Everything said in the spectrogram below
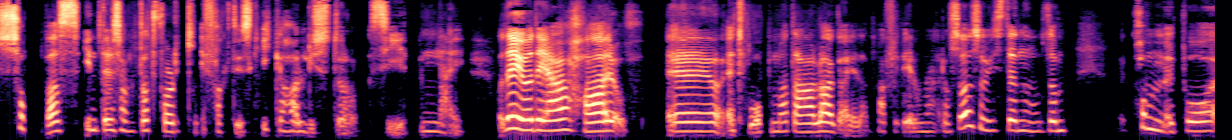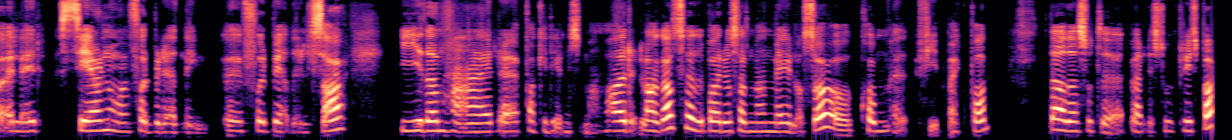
såpass interessant at folk faktisk ikke har lyst til å si nei. Og det er jo det jeg har eh, et håp om at jeg har laga i den pakkefilmen her også. Så hvis det er noen som kommer på eller ser noen eh, forbedrelser i denne eh, pakkedealen som jeg har laga, så er det bare å sende meg en mail også og komme med feedback på den. Det hadde jeg satt veldig stor pris på.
